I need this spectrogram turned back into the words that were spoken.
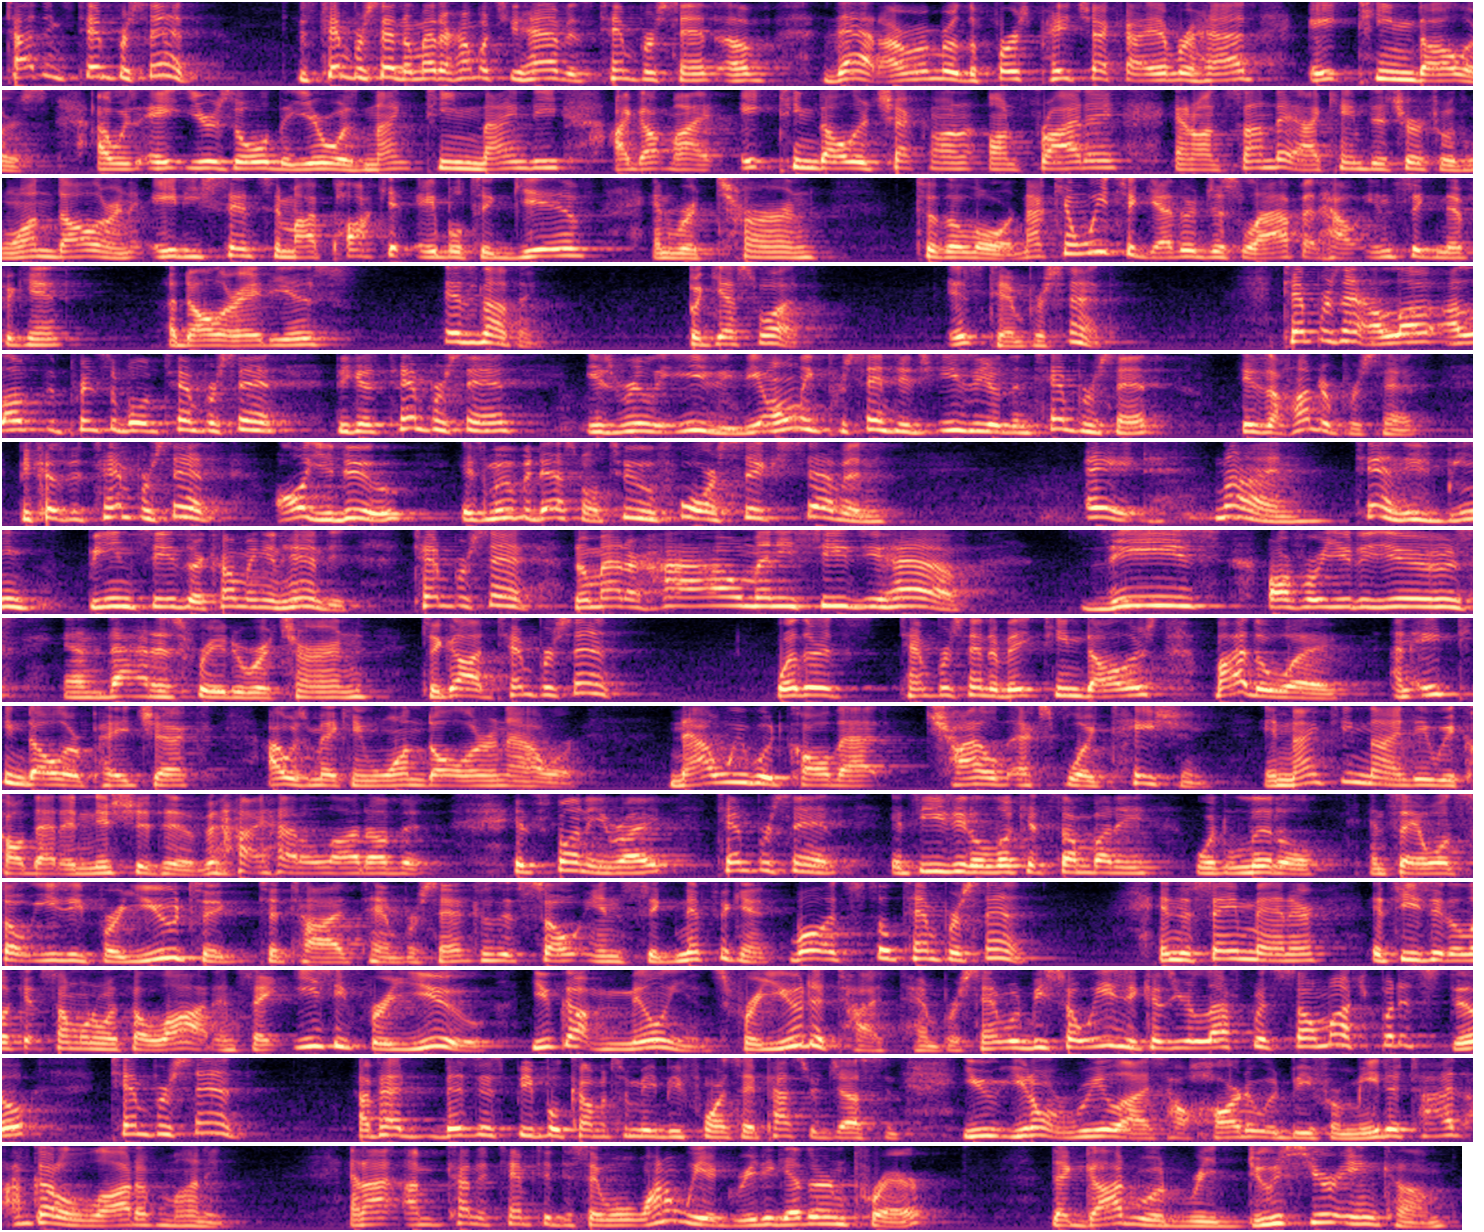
Tithing's 10%. It's 10%. No matter how much you have, it's 10% of that. I remember the first paycheck I ever had, $18. I was eight years old. The year was 1990. I got my $18 check on, on Friday. And on Sunday, I came to church with $1.80 in my pocket, able to give and return to the Lord. Now, can we together just laugh at how insignificant a dollar eighty is? It's nothing. But guess what? It's 10%. 10%, I love, I love the principle of 10% because 10% is really easy. The only percentage easier than 10% is 100%. Because with 10%, all you do is move a decimal 2, 4, 6, 7, 8, 9, 10. These bean, bean seeds are coming in handy. 10%, no matter how many seeds you have, these are for you to use, and that is for you to return to God. 10% whether it's 10% of $18. By the way, an $18 paycheck, I was making $1 an hour. Now we would call that child exploitation. In 1990, we called that initiative, and I had a lot of it. It's funny, right? 10%, it's easy to look at somebody with little and say, well, it's so easy for you to, to tithe 10% because it's so insignificant. Well, it's still 10%. In the same manner, it's easy to look at someone with a lot and say, easy for you. You've got millions. For you to tithe 10% would be so easy because you're left with so much, but it's still 10%. I've had business people come to me before and say, Pastor Justin, you, you don't realize how hard it would be for me to tithe. I've got a lot of money. And I, I'm kind of tempted to say, well, why don't we agree together in prayer that God would reduce your income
